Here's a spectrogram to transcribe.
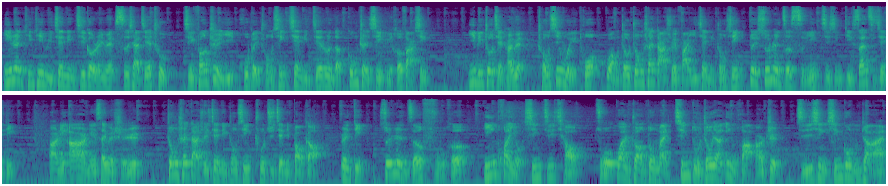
因任婷婷与鉴定机构人员私下接触，警方质疑湖北重新鉴定结论的公正性与合法性。伊犁州检察院重新委托广州中山大学法医鉴定中心对孙任泽死因进行第三次鉴定。二零二二年三月十日，中山大学鉴定中心出具鉴定报告，认定孙任泽符合因患有心肌桥左冠状动脉轻度粥样硬化而致急性心功能障碍，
